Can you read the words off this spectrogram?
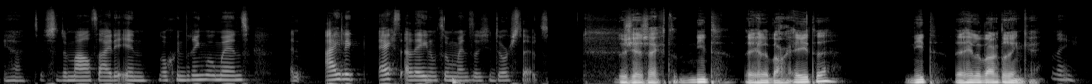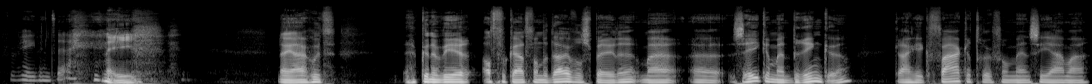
ja, tussen de maaltijden in nog een drinkmoment. En eigenlijk echt alleen op het moment dat je dorst hebt. Dus jij zegt niet de hele dag eten, niet de hele dag drinken. Nee, vervelend hè? Nee, Nou ja, goed. We kunnen weer advocaat van de duivel spelen. Maar eh, zeker met drinken krijg ik vaker terug van mensen... ja, maar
